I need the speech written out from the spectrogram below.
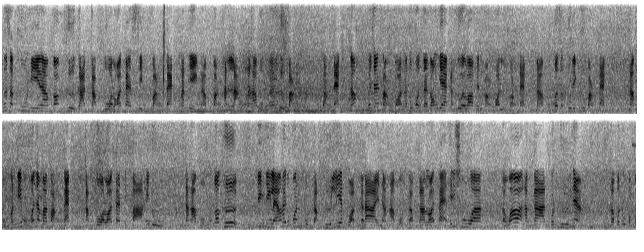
เมื่อสักครู่นี้นะครับก็คือการกลับตัว 180 ฝั่งแบ็คนั่นเองนะครับ ฝั่งหันหลังนะครับผมนั่นก็คือฝั่ง ฝั่งแบ็คเนาะไม่ใช่ฝั่งฟอนนะทุกคนจะต้องแยกกันด้วยว่าเป็นฝั่งฟอนหรือฝั่งแบ็คนะผมเมื่อสักครู่นี้คือฝั่งแบ็คนะผมวันนี้ผมก็จะมาฝั่งแบ็คกับตัว 180 บาร์ให้ดูนะครับผมก็คือจริงๆแล้วให้ทุกคนฝึกกับพื้นเรียบก่อนก็ได้นะครับผมกับการ 108 ให้ชัวร์แต่ว่าอาการบนพื้นเนี่ยกับบนอุปก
